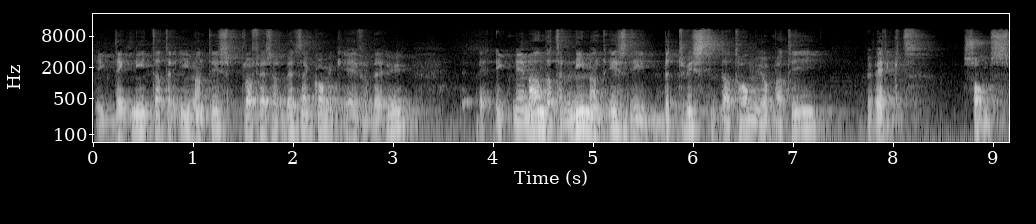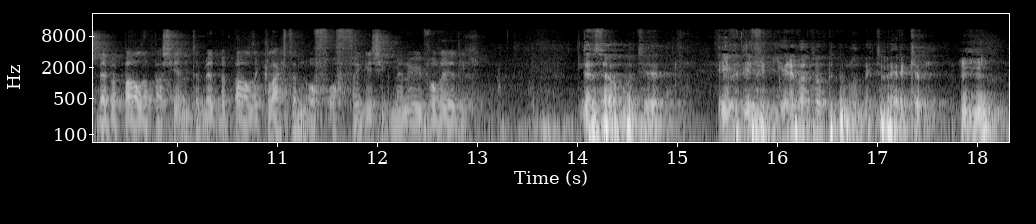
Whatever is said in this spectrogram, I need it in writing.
ik denk niet dat er iemand is, professor Bets, dan kom ik even bij u. Ik neem aan dat er niemand is die betwist dat homeopathie werkt. Soms bij bepaalde patiënten met bepaalde klachten, of, of vergis ik me nu volledig? Dan zou moeten even definiëren wat we bedoelen met werken. Mm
